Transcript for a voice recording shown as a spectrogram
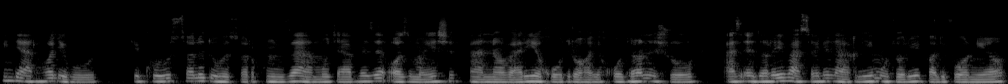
این در حالی بود که کروز سال 2015 مجوز آزمایش فناوری خودروهای خودرانش رو از اداره وسایل نقلیه موتوری کالیفرنیا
